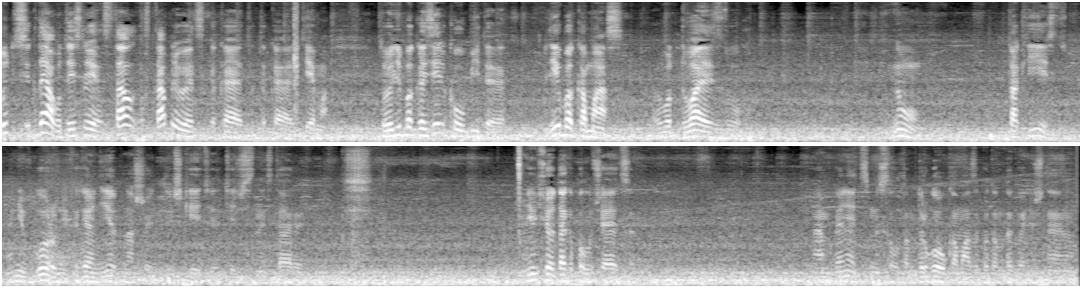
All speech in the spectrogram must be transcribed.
тут всегда, вот если стал, скапливается какая-то такая тема, то либо газелька убитая, либо КАМАЗ. Вот два из двух. Ну, так и есть. Они в гору нифига нет, наши движки эти отечественные старые. И все, так и получается. Нам гонять смысл, там другого КАМАЗа потом догонишь, наверное.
